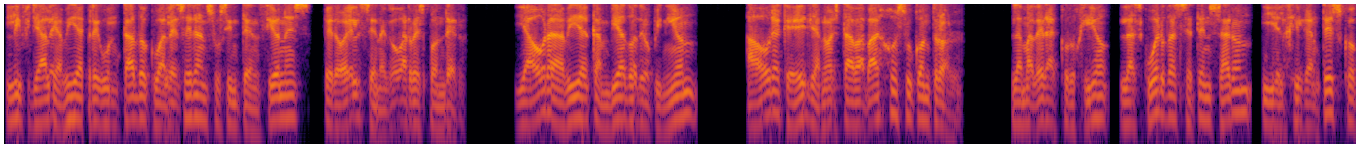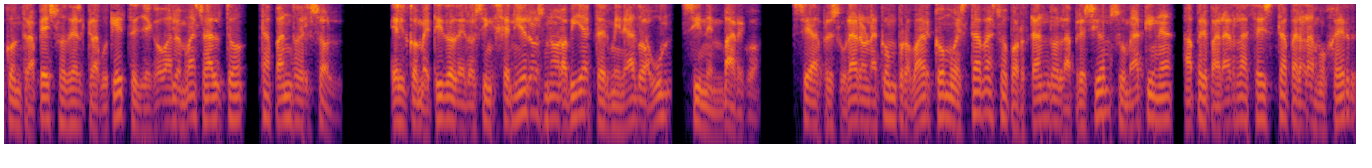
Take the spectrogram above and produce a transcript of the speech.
Liv ya le había preguntado cuáles eran sus intenciones, pero él se negó a responder. ¿Y ahora había cambiado de opinión? Ahora que ella no estaba bajo su control. La madera crujió, las cuerdas se tensaron, y el gigantesco contrapeso del trabuquete llegó a lo más alto, tapando el sol. El cometido de los ingenieros no había terminado aún, sin embargo. Se apresuraron a comprobar cómo estaba soportando la presión su máquina, a preparar la cesta para la mujer,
